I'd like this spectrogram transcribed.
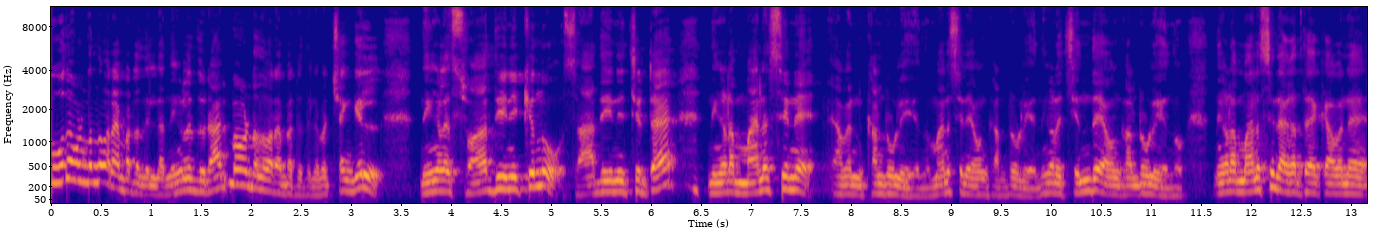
ഭൂതമുണ്ടെന്ന് പറയാൻ പറ്റത്തില്ല. നിങ്ങളിൽ ദുരാത്മാവുണ്ടെന്ന് പറയാൻ പറ്റത്തില്ല. പക്ഷെങ്കിൽ നിങ്ങളെ സ്വാധീനിക്കുന്നു. സ്വാധീനിച്ചിട്ട് നിങ്ങളുടെ മനസ്സിനെ അവൻ കൺട്രോൾ ചെയ്യുന്നു. മനസ്സിനെ അവൻ കൺട്രോൾ ചെയ്യുന്നു. നിങ്ങളുടെ ചിന്തയെ അവൻ കൺട്രോൾ ചെയ്യുന്നു. നിങ്ങളുടെ മനസ്സിനകത്തേക്ക് അവനെ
